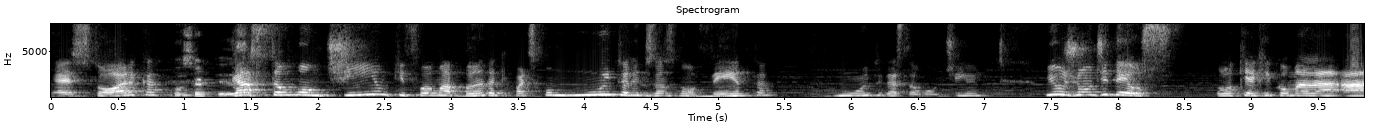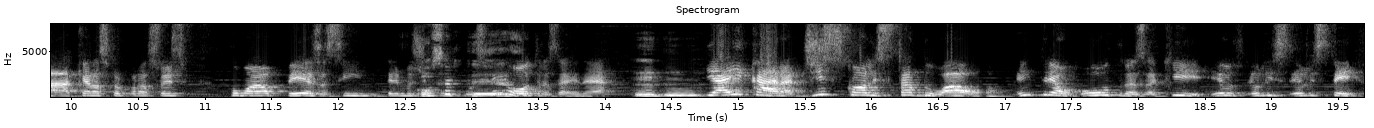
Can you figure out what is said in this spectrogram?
É histórica. Com certeza. Gastão Montinho, que foi uma banda que participou muito ali nos anos 90, muito Gastão Montinho. E o João de Deus. Coloquei aqui como a, a, aquelas corporações com maior peso, assim, em termos Com de certeza. Tem outras aí, né? Uhum. E aí, cara, de escola estadual, entre outras aqui, eu, eu, eu listei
